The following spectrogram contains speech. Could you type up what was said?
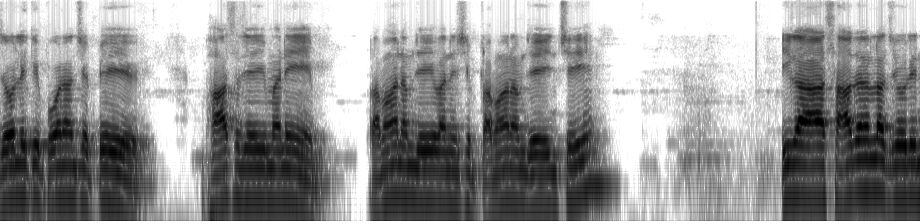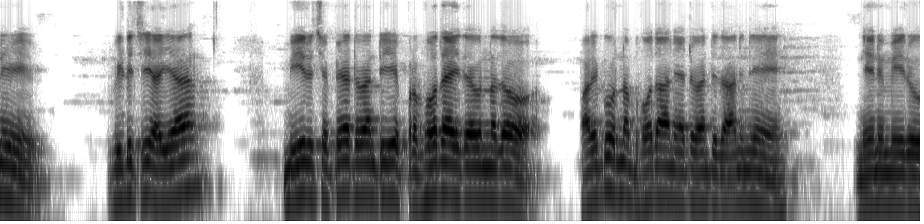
జోలికి పోనని చెప్పి భాష చేయమని ప్రమాణం చేయమని ప్రమాణం చేయించి ఇక ఆ సాధనల జోలిని విడిచి అయ్యా మీరు చెప్పేటువంటి ప్రబోధ అయితే ఉన్నదో పరిపూర్ణ బోధ అనేటువంటి దానిని నేను మీరు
